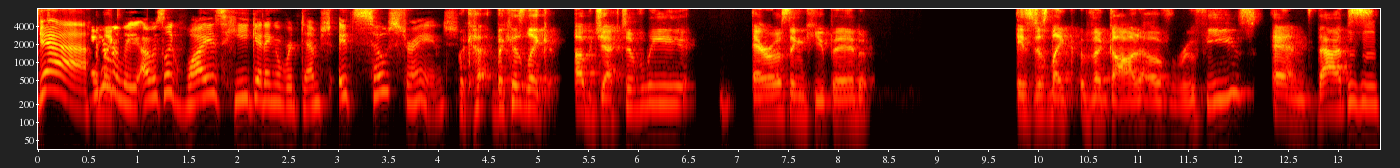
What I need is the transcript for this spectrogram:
Yeah. And, like, Literally, I was like, why is he getting a redemption? It's so strange. because because like objectively, Eros and Cupid is just like the god of roofies, and that's Mhm.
